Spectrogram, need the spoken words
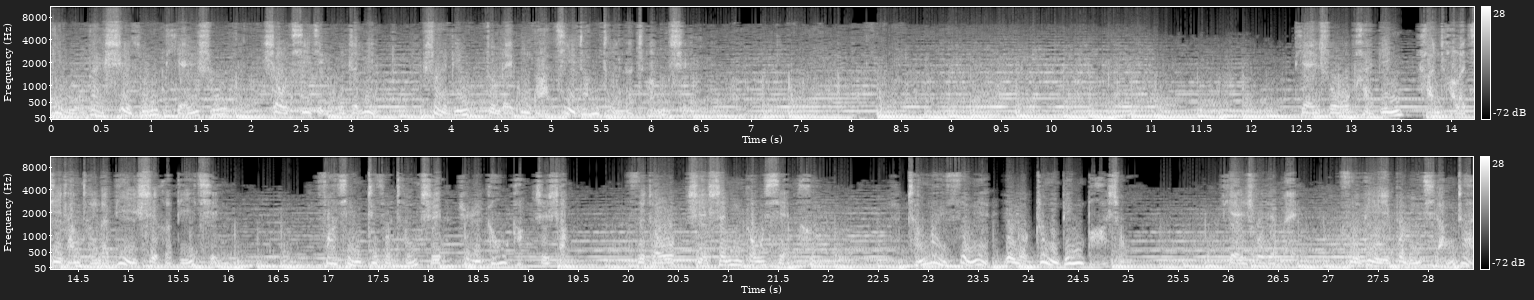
第五代世孙田叔，受齐景公之命，率兵准备攻打季章城的城池。西昌城的地势和敌情，发现这座城池居于高岗之上。四周是深沟险壑，城外四面又有重兵把守。田叔认为此地不容强占，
